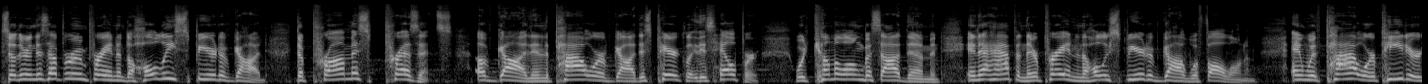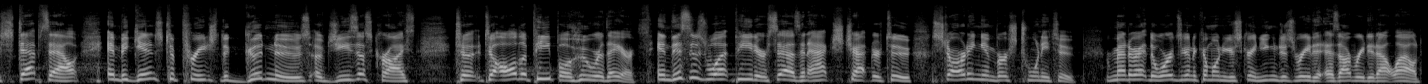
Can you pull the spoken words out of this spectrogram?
So they're in this upper room praying, and the Holy Spirit of God, the promised presence of God and the power of God, this paraclete, this helper, would come along beside them. And, and that happened. They're praying, and the Holy Spirit of God will fall on them. And with power, Peter steps out and begins to preach the good news of Jesus Christ to, to all the people who were there. And this is what Peter says in Acts chapter 2 starting in verse 22. Remember, the word's are going to come on your screen. You can just read it as I read it out loud.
